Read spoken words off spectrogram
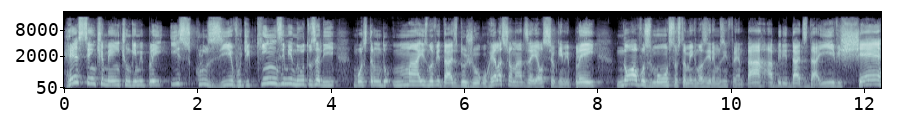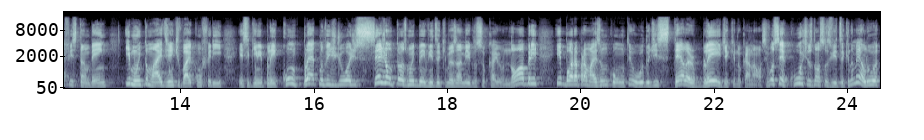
recentemente um gameplay exclusivo de 15 minutos ali, mostrando mais novidades do jogo relacionadas aí ao seu gameplay, novos monstros também que nós iremos enfrentar, habilidades da Eve, chefes também e muito mais. A gente vai conferir esse gameplay completo no vídeo de hoje. Sejam todos muito bem-vindos aqui, meus amigos. Eu sou Caio Nobre e bora para mais um conteúdo de Stellar Blade aqui no canal. Se você curte os nossos vídeos aqui no Meia Lua,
